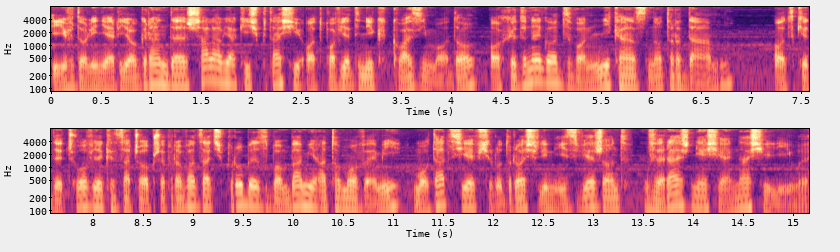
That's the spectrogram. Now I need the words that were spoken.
i w Dolinie Rio Grande szalał jakiś ptasi odpowiednik Quasimodo, ohydnego dzwonnika z Notre Dame? Od kiedy człowiek zaczął przeprowadzać próby z bombami atomowymi, mutacje wśród roślin i zwierząt wyraźnie się nasiliły.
